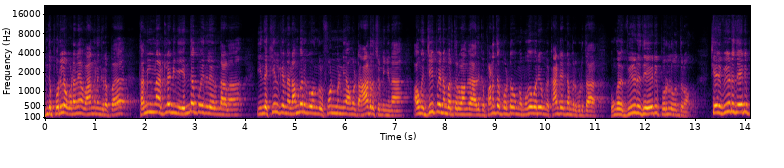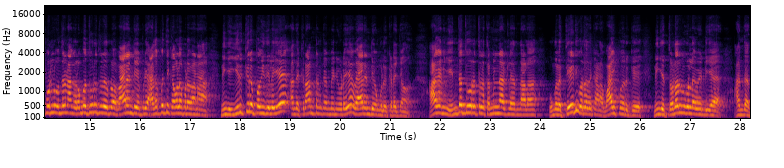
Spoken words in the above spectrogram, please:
இந்த பொருளை உடனே வாங்கணுங்கிறப்ப தமிழ்நாட்டில் நீங்கள் எந்த பகுதியில் இருந்தாலும் இந்த கீழ்கண்ட நம்பருக்கு உங்களுக்கு ஃபோன் பண்ணி அவங்கள்ட்ட ஆர்டர் சொன்னீங்கன்னா அவங்க ஜிபே நம்பர் தருவாங்க. அதுக்கு பணத்தை போட்டு உங்கள் முகவரி உங்கள் கான்டாக்ட் நம்பர் கொடுத்தா உங்களை வீடு தேடி பொருள் வந்துடும் சரி வீடு தேடி பொருள் வந்துடும் நாங்கள் ரொம்ப தூரத்தில் இருப்போம் வாரண்டி எப்படி? அதை பற்றி கவலைப்பட வேணாம். நீங்கள் இருக்கிற பகுதியிலேயே அந்த கிராம்டன் கம்பெனியுடைய வாரண்டி உங்களுக்கு கிடைக்கும். ஆக நீங்கள் எந்த தூரத்தில் தமிழ்நாட்டில் இருந்தாலும் உங்களை தேடி வர்றதுக்கான வாய்ப்பும் இருக்குது நீங்கள் தொடர்பு கொள்ள வேண்டிய அந்த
